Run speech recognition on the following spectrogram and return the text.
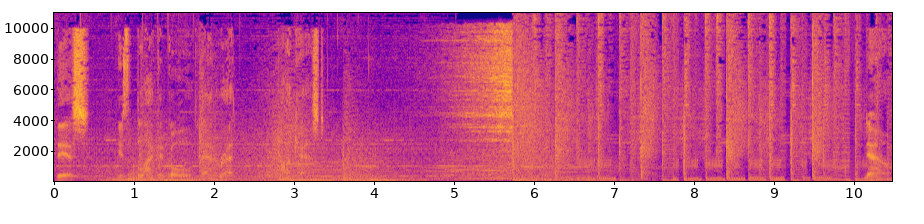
This is the Black and Gold Banneret podcast. Now,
